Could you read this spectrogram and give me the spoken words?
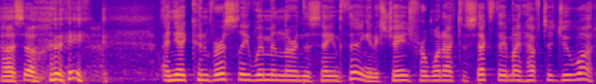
Uh, so, and yet conversely, women learn the same thing. In exchange for one act of sex, they might have to do what?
